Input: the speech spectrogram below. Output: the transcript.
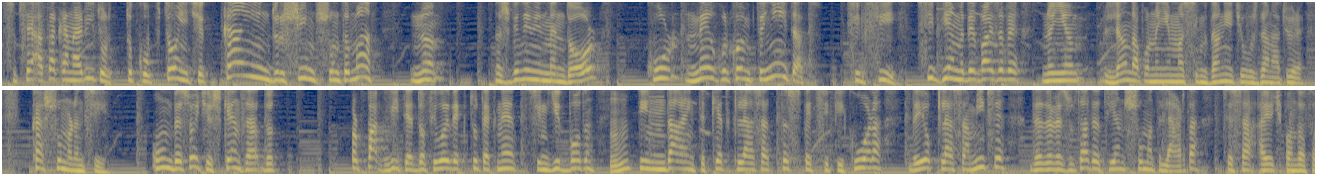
sepse ata kanë arritur të kuptojnë që ka një ndryshim shumë të madh në në zhvillimin mendor kur ne u kërkojmë të njëjtat cilësi si djemve dhe vajzave në një lëndë apo në një mësimdhënie që u jepet atyre. Ka shumë rëndësi. Unë besoj që shkenca do të për pak vite do fillojë dhe këtu tek ne si në gjithë botën mm -hmm. t'i ndajnë të ketë klasa të specifikuara dhe jo klasa mikse dhe rezultatet të jenë shumë më të larta se sa ajo që po ndodh.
